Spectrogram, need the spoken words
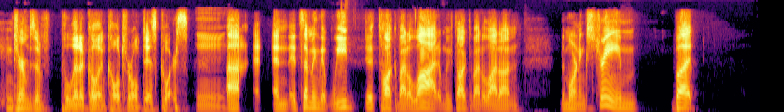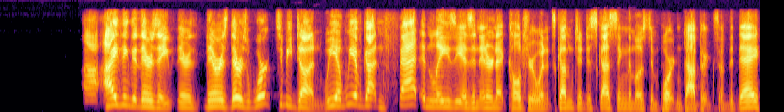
in terms of political and cultural discourse Mm. uh, and, and it's something that we talk about a lot, and we've talked about a lot on the morning stream. But I think that there's a there there is there's work to be done. We have we have gotten fat and lazy as an internet culture when it's come to discussing the most important topics of the day,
